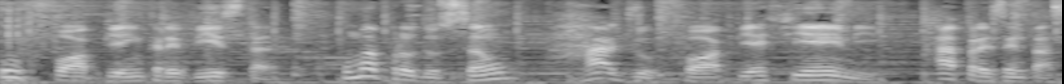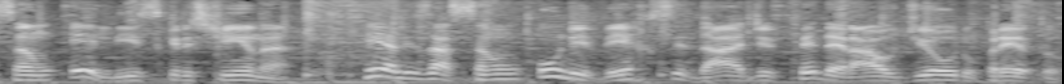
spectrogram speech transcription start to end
O FOP Entrevista, uma produção Rádio FOP FM. Apresentação Elis Cristina. Realização Universidade Federal de Ouro Preto.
